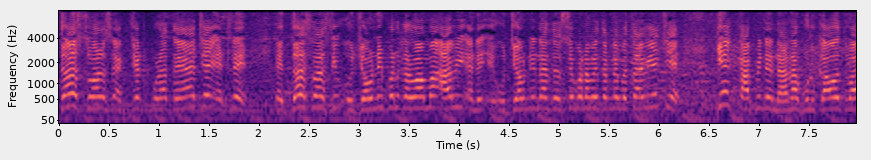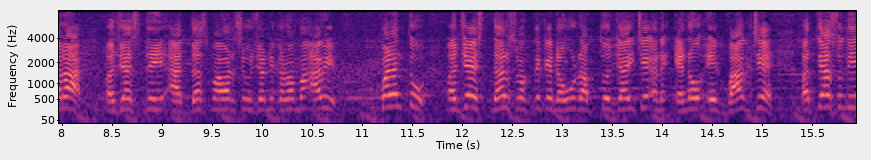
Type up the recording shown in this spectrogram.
દસ વર્ષ એક્ઝેક્ટ પૂરા થયા છે એટલે એ દસ વર્ષની ઉજવણી પણ કરવામાં આવી અને એ ઉજવણીના દ્રશ્યો પણ અમે તમને બતાવીએ છીએ કેક કાપીને નાના ભૂલકાઓ દ્વારા અજેશની આ દસમા વર્ષની ઉજવણી કરવામાં આવી. પરંતુ અજય દર વખતે કંઈ નવું આપતો જાય છે અને એનો એક ભાગ છે અત્યાર સુધી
